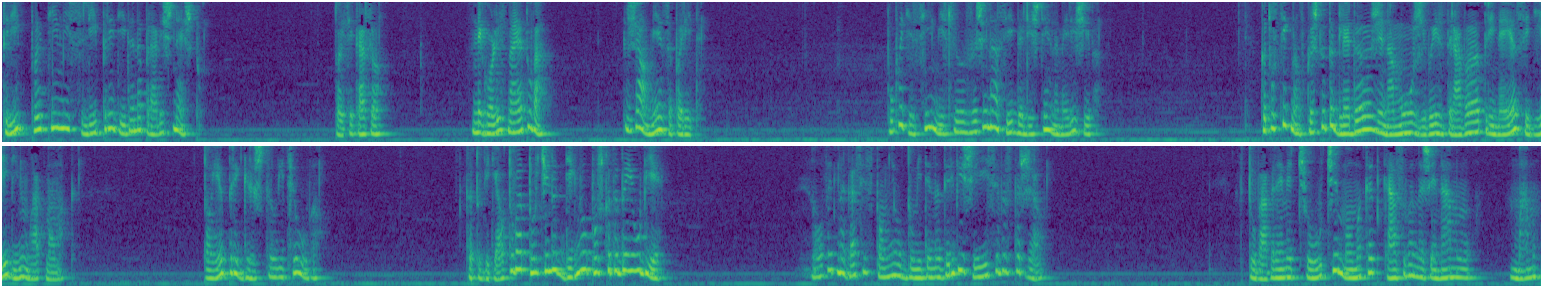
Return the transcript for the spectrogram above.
Три пъти мисли преди да направиш нещо. Той се казал Не го ли зная това? Жал ми е за парите. По пътя си мислил за жена си дали ще я намери жива. Като стигнал в къщата, гледа жена му жива и здрава, при нея седи един млад момък. Той я прегръщал и целувал. Като видял това, турчинът дигнал пушката да я убие. Но веднага си спомнил думите на дервиша и се въздържал това време чул, че момъкът казва на жена му «Мамо».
